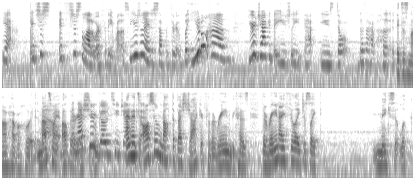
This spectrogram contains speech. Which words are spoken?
Yeah, it's just it's just a lot of work for the umbrella. So usually I just suffer through. But you don't have your jacket that you usually ha- use don't doesn't have a hood. It does not have a hood, and that's my other And that's issue. your go-to jacket. And it's also not the best jacket for the rain because the rain I feel like just like makes it look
